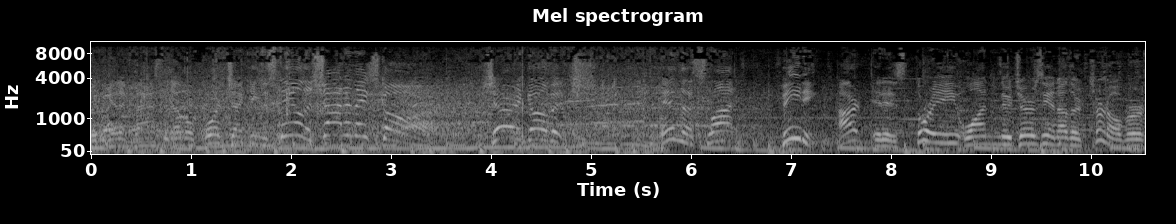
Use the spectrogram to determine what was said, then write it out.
Couldn't get it past the double four checking to steal the shot and they score! Sharangovich in the slot beating Hart. It is 3-1 New Jersey. Another turnover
